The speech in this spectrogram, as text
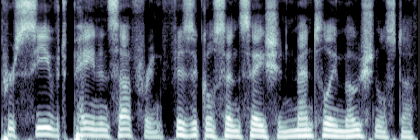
perceived pain and suffering, physical sensation, mental, emotional stuff,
